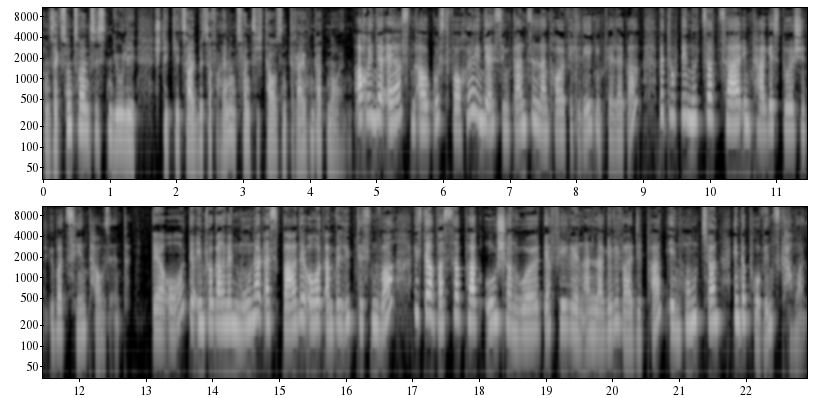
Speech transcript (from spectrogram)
Am 26. Juli stieg die Zahl bis auf 21.309. Auch in der ersten Augustwoche, in der es im ganzen Land häufig Regenfälle gab, betrug die Nutzerzahl im Tagesdurchschnitt über 10.000. Der Ort, der im vergangenen Monat als Badeort am beliebtesten war, ist der Wasserpark Ocean World der Ferienanlage Vivaldi Park in Hongcheon in der Provinz Gangwon.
